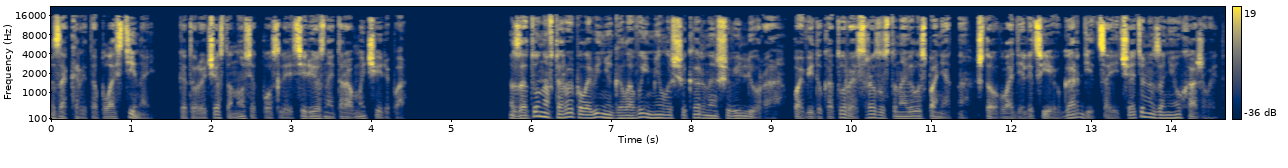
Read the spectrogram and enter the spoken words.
закрыта пластиной, которую часто носят после серьезной травмы черепа. Зато на второй половине головы имелась шикарная шевелюра, по виду которой сразу становилось понятно, что владелец ею гордится и тщательно за ней ухаживает.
